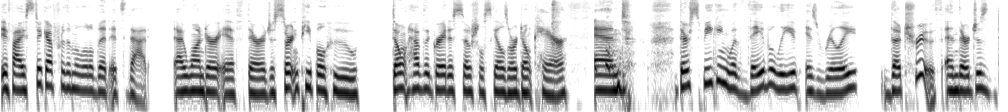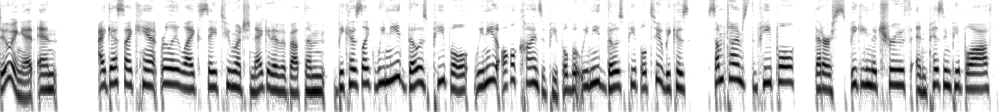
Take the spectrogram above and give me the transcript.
if I stick up for them a little bit, it's that. I wonder if there are just certain people who don't have the greatest social skills or don't care. And they're speaking what they believe is really the truth and they're just doing it. And I guess I can't really like say too much negative about them because like we need those people. We need all kinds of people, but we need those people too because sometimes the people that are speaking the truth and pissing people off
